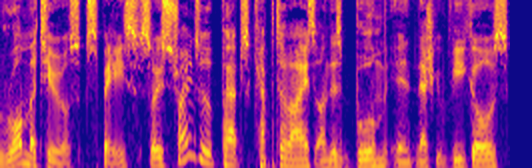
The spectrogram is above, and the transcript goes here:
raw materials space. So it's trying to perhaps capitalize on this boom in electric vehicles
